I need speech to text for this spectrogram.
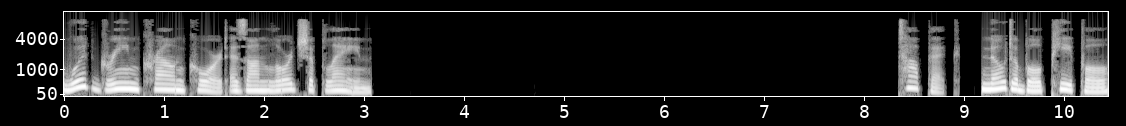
Wood Green Crown Court is on Lordship Lane. Topic: Notable people.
